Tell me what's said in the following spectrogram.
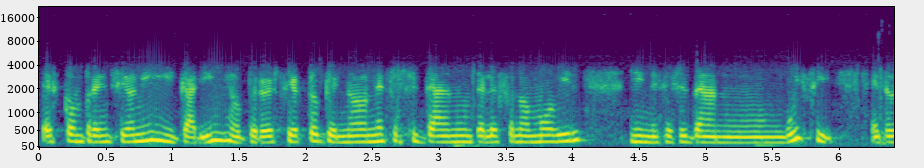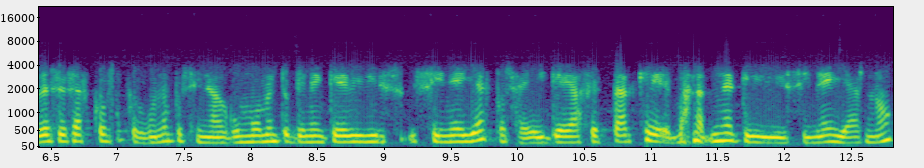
es comprensión y cariño, pero es cierto que no necesitan un teléfono móvil ni necesitan un wifi. Entonces esas cosas, pues bueno, pues si en algún momento tienen que vivir sin ellas, pues hay que aceptar que van a tener que vivir sin ellas, ¿no?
